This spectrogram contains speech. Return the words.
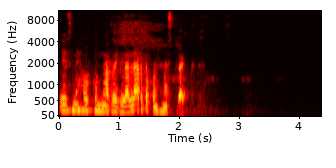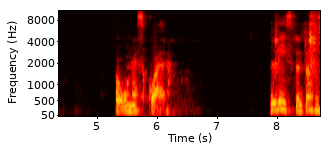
es mejor con una regla larga, pues más práctica. O una escuadra. Listo, entonces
